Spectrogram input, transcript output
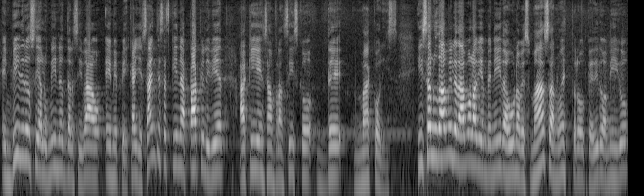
en vidrios y aluminios del Cibao MP, calle Sánchez, esquina Papi Olivier, aquí en San Francisco de Macorís. Y saludamos y le damos la bienvenida una vez más a nuestro querido amigo,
